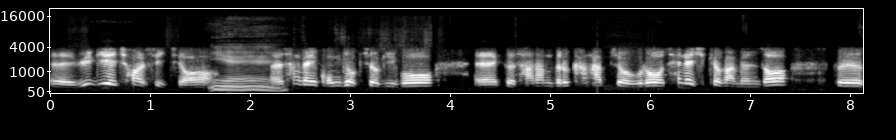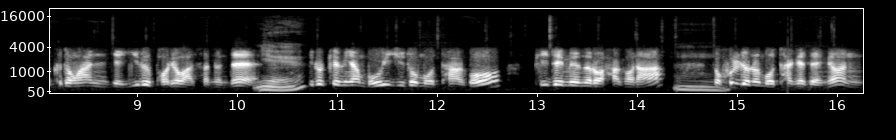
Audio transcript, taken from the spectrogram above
위기에 처할 수 있죠. 예. 상당히 공격적이고 그 사람들을 강압적으로 세뇌시켜가면서 그 그동안 이제 일을 벌여왔었는데 예. 이렇게 그냥 모이지도 못하고 비대면으로 하거나 음. 또 훈련을 못하게 되면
